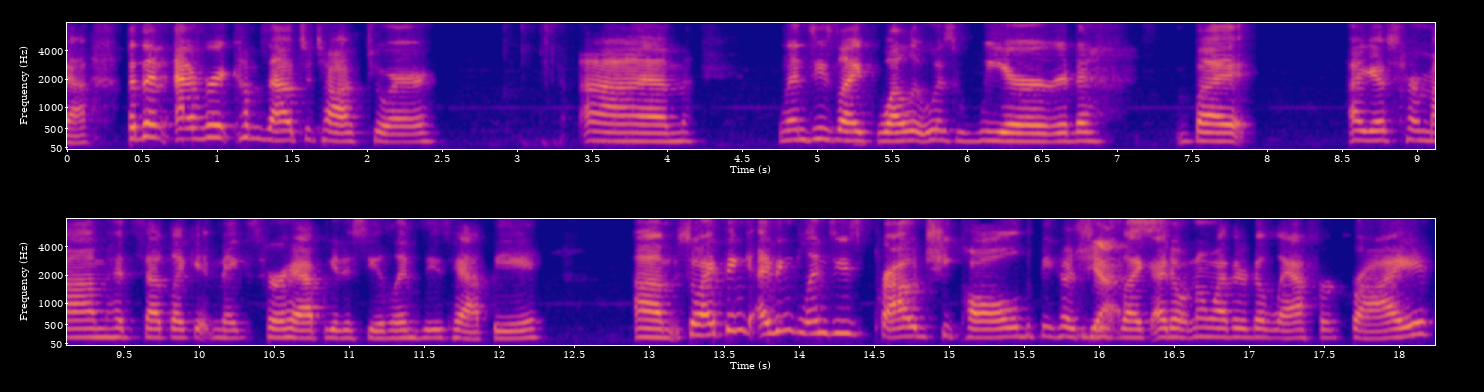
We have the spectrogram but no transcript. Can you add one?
Rhonda. But then Everett comes out to talk to her. Um, Lindsay's like, well, it was weird, but I guess her mom had said like it makes her happy to see Lindsay's happy. Um, so I think I think Lindsay's proud she called because she's Yes. like, I don't know whether to laugh or cry,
